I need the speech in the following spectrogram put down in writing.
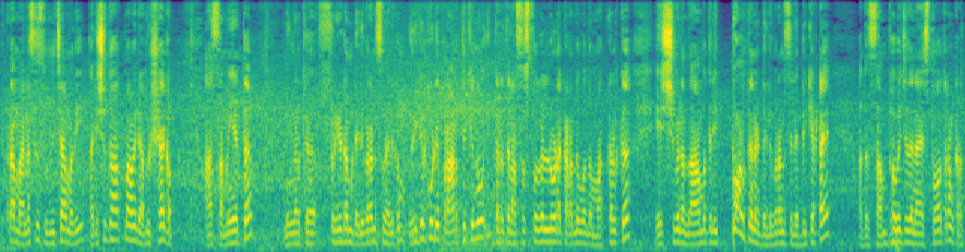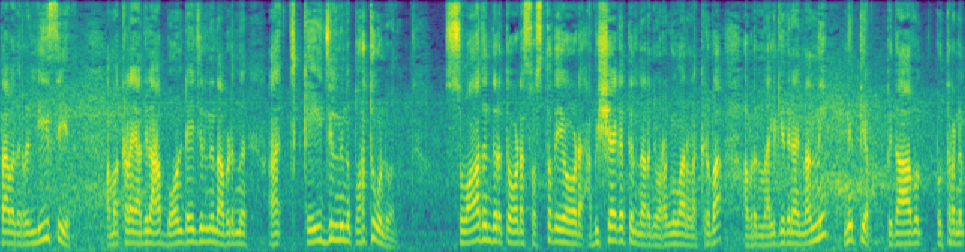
നിങ്ങളുടെ മനസ്സ് സ്തുതിച്ചാൽ മതി. പരിശുദ്ധാത്മാവിന്റെ അഭിഷേകം. ആ സമയത്ത് നിങ്ങൾക്ക് ഫ്രീഡം ഡെലിവറൻസ് നൽകും. ഒരിക്കൽ കൂടി പ്രാർത്ഥിക്കുന്നു. ഇത്തരത്തിൽ അസ്വസ്ഥതകളിലൂടെ കടന്നു പോകുന്ന മക്കൾക്ക് യേശുവിന്റെ നാമത്തിൽ ഇപ്പോൾ തന്നെ ഡെലിവറൻസ് ലഭിക്കട്ടെ. അത് സംഭവിച്ചതിനായ സ്തോത്രം കർത്താവ് അത് റിലീസ് ചെയ്ത് ആ മക്കളെ അതിൽ ആ ബോണ്ടേജിൽ നിന്ന് അവിടുന്ന് ആ കേജിൽ നിന്ന് പുറത്തു കൊണ്ടുവന്നു. സ്വാതന്ത്ര്യത്തോടെ സ്വസ്ഥതയോടെ അഭിഷേകത്തിൽ നിറഞ്ഞു ഉറങ്ങുവാനുള്ള കൃപ അവിടെ നൽകിയതിനായി നന്ദി. നിത്യം പിതാവും പുത്രനും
